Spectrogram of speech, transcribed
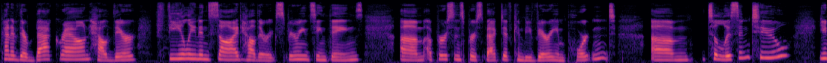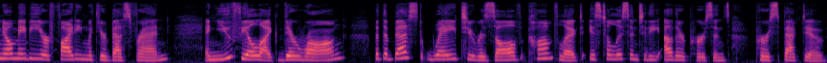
kind of their background, how they're feeling inside, how they're experiencing things. Um, a person's perspective can be very important um, to listen to. You know, maybe you're fighting with your best friend and you feel like they're wrong. But the best way to resolve conflict is to listen to the other person's perspective.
